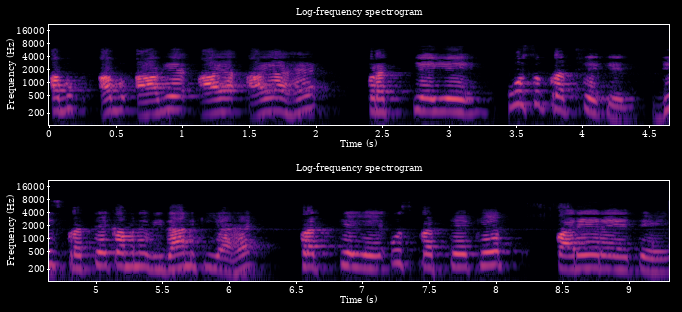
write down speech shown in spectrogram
अब अब आगे आया आया है प्रत्यय, उस प्रत्यय के, जिस प्रत्यय का हमने विधान किया है, प्रत्यय, उस प्रत्यय के परे रहते।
